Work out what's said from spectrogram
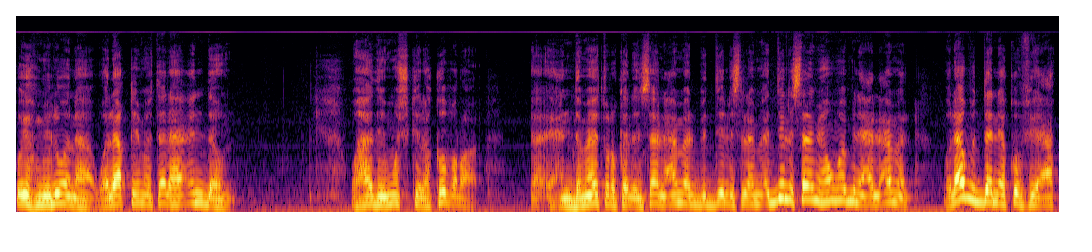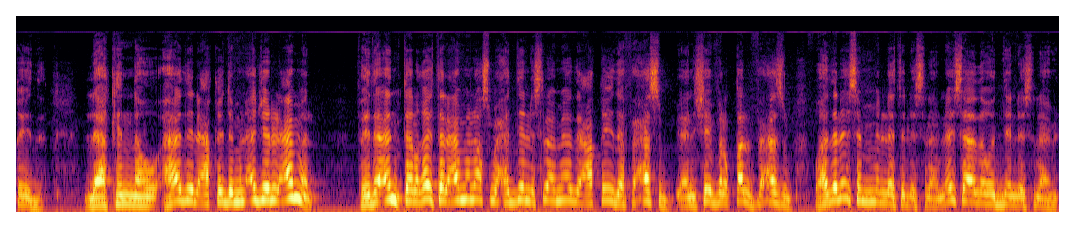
ويهملونها ولا قيمة لها عندهم. وهذه مشكلة كبرى. عندما يترك الإنسان العمل بالدين الإسلامي الدين الإسلامي هو مبني على العمل ولا بد أن يكون فيه عقيدة لكنه هذه العقيدة من أجل العمل فإذا أنت ألغيت العمل أصبح الدين الإسلامي هذه عقيدة فحسب يعني شيء في القلب فحسب وهذا ليس من ملة الإسلام ليس هذا هو الدين الإسلامي.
